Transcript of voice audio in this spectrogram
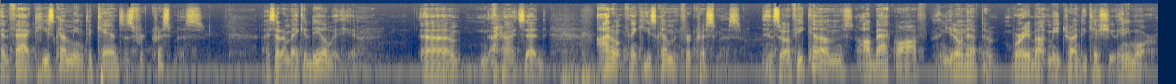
In fact, he's coming to Kansas for Christmas. I said, I'll make a deal with you. Um, I said, I don't think he's coming for Christmas. And so if he comes, I'll back off and you don't have to worry about me trying to kiss you anymore.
